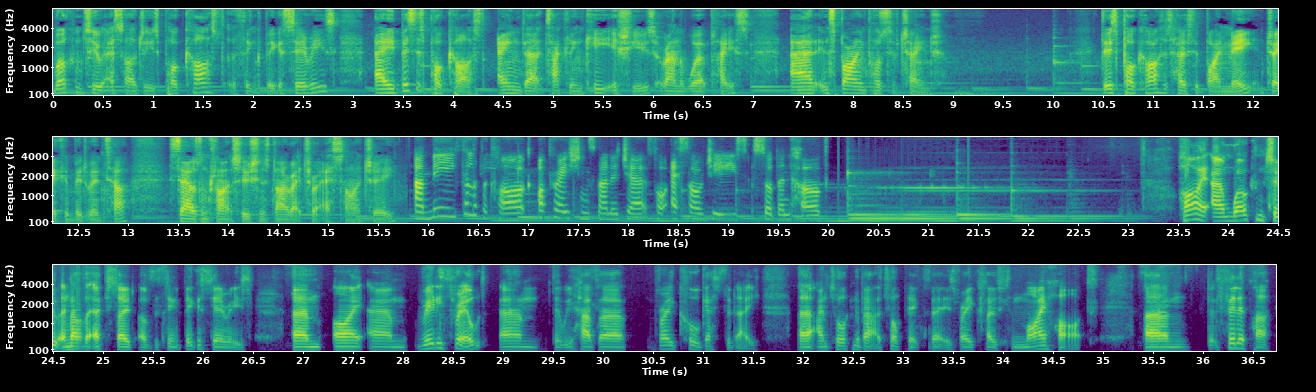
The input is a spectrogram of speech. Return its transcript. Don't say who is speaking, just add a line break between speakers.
Welcome to SRG's podcast, the Think Bigger series, a business podcast aimed at tackling key issues around the workplace and inspiring positive change. This podcast is hosted by me, Jacob Midwinter, Sales and Client Solutions Director at SRG.
And me, Philippa Clark, Operations Manager for SRG's Southern Hub.
Hi, and welcome to another episode of the Think Bigger series. Um, I am really thrilled um, that we have a very cool guest today uh, and talking about a topic that is very close to my heart. Um, but Philippa,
